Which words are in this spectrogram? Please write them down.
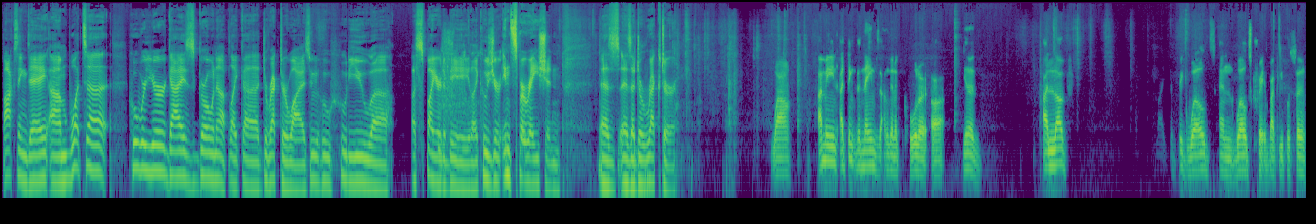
Boxing Day. Um, what uh, who were your guys growing up, like uh, director wise? Who who who do you uh, aspire to be? Like, who's your inspiration as as a director? Wow, I mean, I think the names that I'm going to call are, are, you know, I love like the big worlds and worlds created by people. So,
